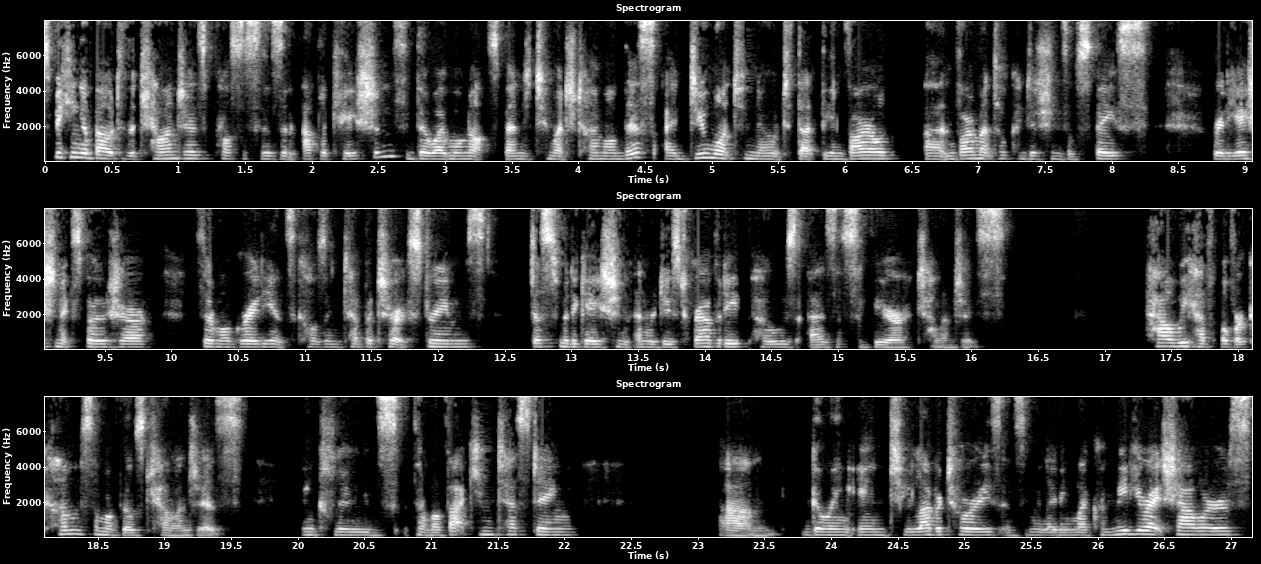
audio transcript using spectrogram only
Speaking about the challenges, processes, and applications, though I will not spend too much time on this, I do want to note that the enviro uh, environmental conditions of space, radiation exposure, thermal gradients causing temperature extremes, dust mitigation, and reduced gravity pose as severe challenges. How we have overcome some of those challenges includes thermal vacuum testing, um, going into laboratories and simulating micrometeorite showers,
